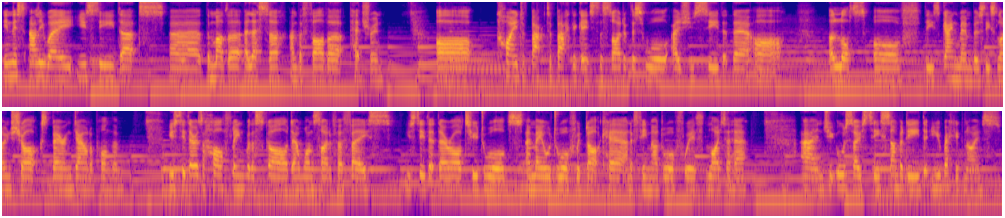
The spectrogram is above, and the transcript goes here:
In this alleyway, you see that uh, the mother, Alessa, and the father, Petrin, are kind of back to back against the side of this wall as you see that there are a lot of these gang members, these loan sharks, bearing down upon them. You see there is a halfling with a scar down one side of her face. You see that there are two dwarves, a male dwarf with dark hair and a female dwarf with lighter hair. And you also see somebody that you recognize.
